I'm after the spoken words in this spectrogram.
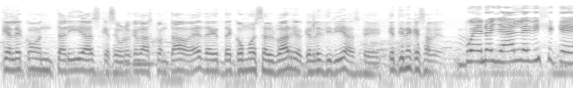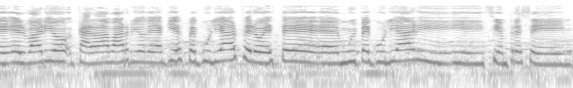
¿qué le contarías, que seguro que lo has contado, ¿eh? de, de cómo es el barrio? ¿Qué le dirías? ¿Qué, qué tiene que saber? Bueno, ya le dije que el barrio, cada barrio de aquí es peculiar, pero este es muy peculiar y, y siempre se,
